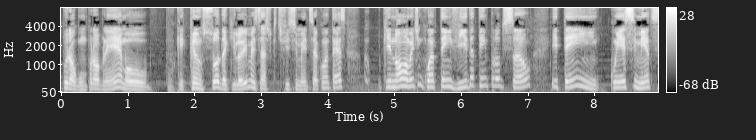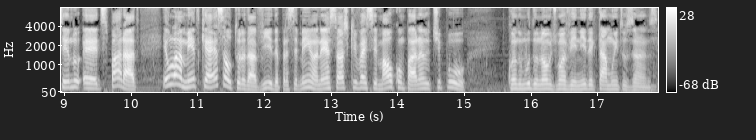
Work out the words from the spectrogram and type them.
por algum problema, ou porque cansou daquilo ali, mas acho que dificilmente isso acontece, porque normalmente enquanto tem vida, tem produção e tem conhecimento sendo é, disparado. Eu lamento que a essa altura da vida, para ser bem honesto, acho que vai ser mal comparando, tipo quando muda o nome de uma avenida que está há muitos anos.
